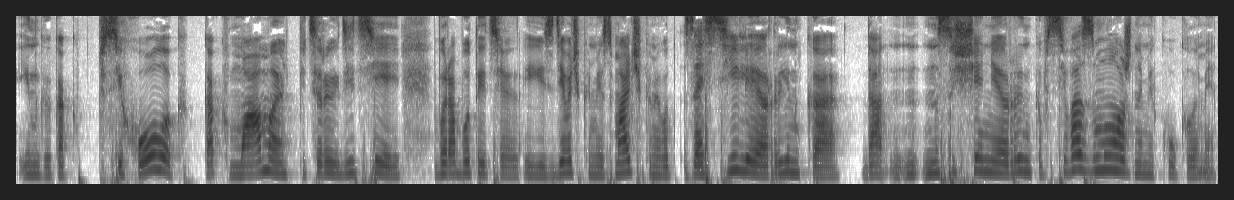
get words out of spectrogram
Инга, как психолог, как мама пятерых детей, вы работаете и с девочками, и с мальчиками, вот засилие рынка да, насыщение рынка всевозможными куклами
